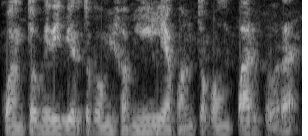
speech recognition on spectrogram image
cuánto me divierto con mi familia, cuánto comparto, ¿verdad?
